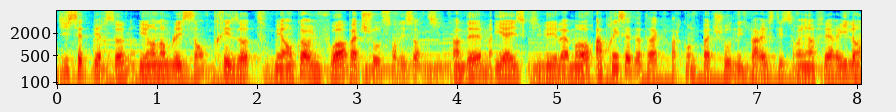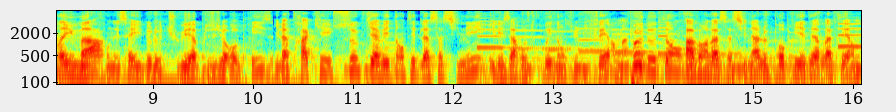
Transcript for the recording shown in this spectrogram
17 personnes et en en blessant 13 autres. Mais encore une fois, Pacho s'en est sorti indemne et a esquivé la mort. Après cette attaque, par contre, Pacho n'est pas resté sans rien faire il en a eu marre. On essaye de le tuer à plusieurs reprises. Il a traqué ceux qui avaient tenté de l'assassiner et les a retrouvés dans une ferme. Peu de temps avant l'assassinat, le propriétaire de la ferme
